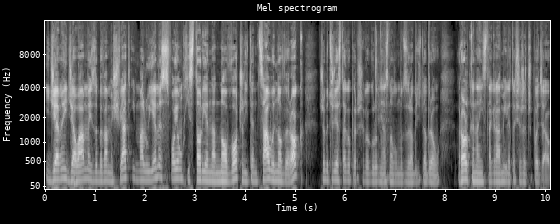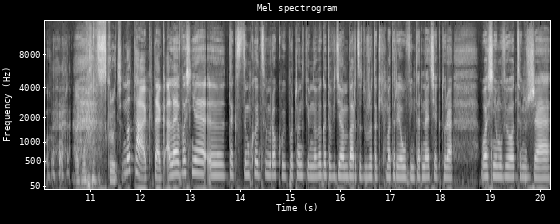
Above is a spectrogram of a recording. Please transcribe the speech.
Idziemy i działamy i zdobywamy świat i malujemy swoją historię na nowo, czyli ten cały nowy rok, żeby 31 grudnia znowu móc zrobić dobrą rolkę na Instagramie, ile to się rzeczy podziało. Tak mówiąc w skrócie. No tak, tak, ale właśnie y, tak z tym końcem roku i początkiem nowego to widziałam bardzo dużo takich materiałów w internecie, które właśnie mówią o tym, że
